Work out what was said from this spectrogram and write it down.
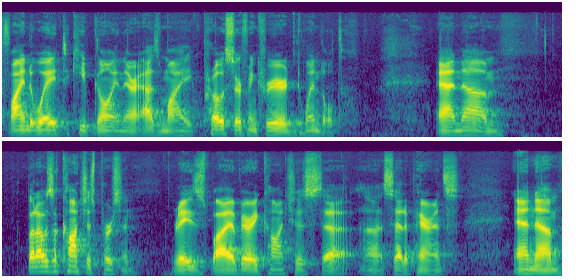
find a way to keep going there as my pro surfing career dwindled. And, um, but I was a conscious person raised by a very conscious uh, uh, set of parents. And um,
